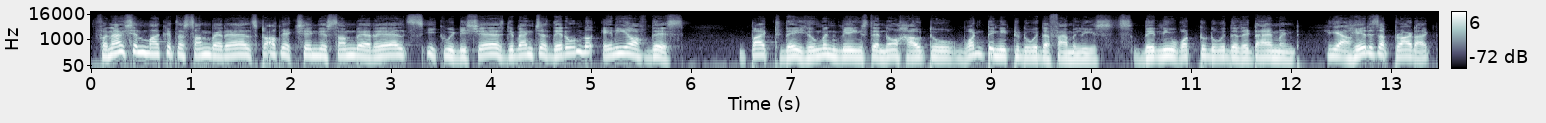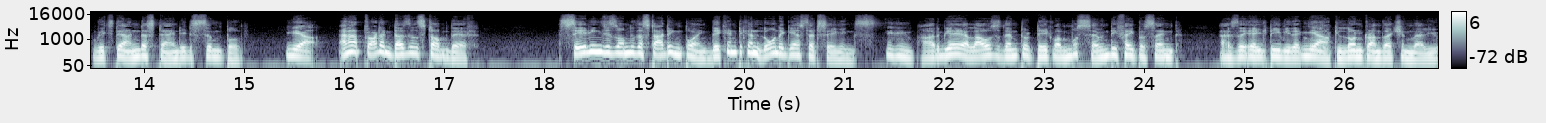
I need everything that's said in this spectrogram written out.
Financial markets are somewhere else, stock exchanges somewhere else, equity shares, debentures, they don't know any of this but they're human beings they know how to what they need to do with their families. They knew what to do with the retirement. Yeah. here is a product which they understand. It's simple. Yeah. and our product doesn't stop there. Savings is only the starting point. They can take a loan against that savings. Mm-hmm. Rbi allows them to take almost 75% as the ltv call Yeah. loan transaction value.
